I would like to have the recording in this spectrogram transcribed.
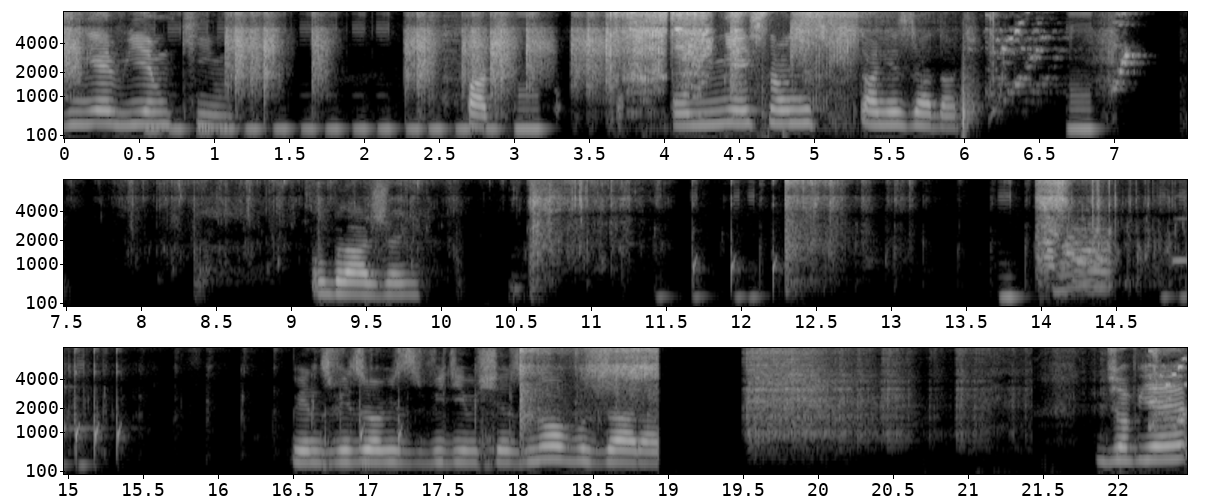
z nie wiem kim. Patrz. On nie jest nam nic w stanie zadać. Obrażeń. Więc widzowie, widzimy się znowu zaraz. Widzowie,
